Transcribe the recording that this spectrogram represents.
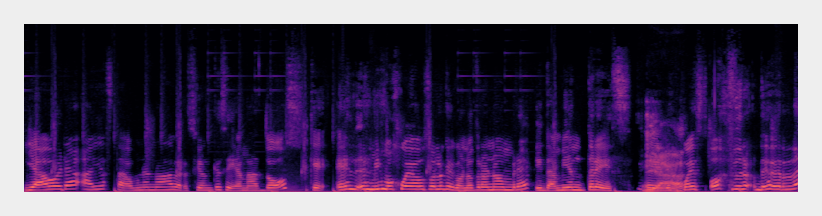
y ahora hay hasta una nueva versión que se llama 2, que es el mismo juego solo que con otro nombre y también 3. Eh, después otro, de verdad,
